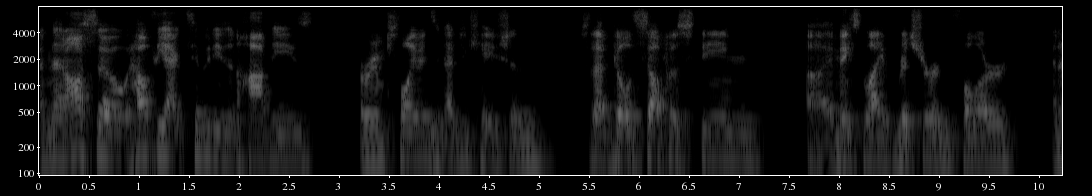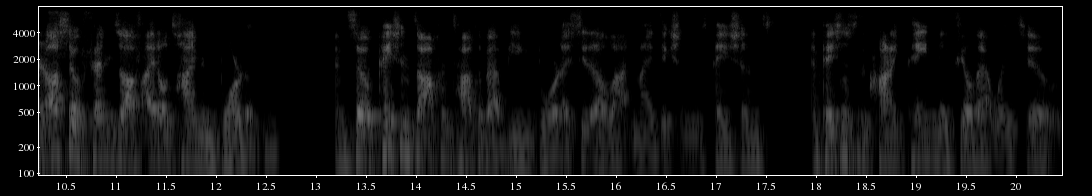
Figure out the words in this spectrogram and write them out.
And then also healthy activities and hobbies or employment and education. So that builds self esteem. Uh, it makes life richer and fuller. And it also fends off idle time and boredom. And so patients often talk about being bored. I see that a lot in my addictions patients and patients with chronic pain, they feel that way too.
